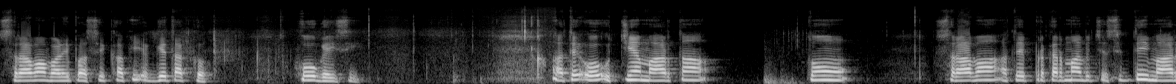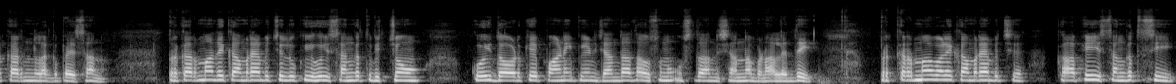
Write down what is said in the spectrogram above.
ਸਰਾਵਾਂ ਵਾਲੇ ਪਾਸੇ ਕਾਫੀ ਅੱਗੇ ਤੱਕ ਹੋ ਗਈ ਸੀ। ਅਤੇ ਉਹ ਉੱਚੀਆਂ ਇਮਾਰਤਾਂ ਤੋਂ ਸਰਾਵਾਂ ਅਤੇ ਪ੍ਰਕਰਮਾਂ ਵਿੱਚ ਸਿੱਧੀ ਮਾਰ ਕਰਨ ਲੱਗ ਪਏ ਸਨ। ਪ੍ਰਕਰਮਾਂ ਦੇ ਕਮਰਿਆਂ ਵਿੱਚ ਲੁਕੀ ਹੋਈ ਸੰਗਤ ਵਿੱਚੋਂ ਕੋਈ ਦੌੜ ਕੇ ਪਾਣੀ ਪੀਣ ਜਾਂਦਾ ਤਾਂ ਉਸ ਨੂੰ ਉਸ ਦਾ ਨਿਸ਼ਾਨਾ ਬਣਾ ਲੈਂਦੇ। ਪ੍ਰਕਰਮਾਂ ਵਾਲੇ ਕਮਰਿਆਂ ਵਿੱਚ ਕਾਫੀ ਸੰਗਤ ਸੀ,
